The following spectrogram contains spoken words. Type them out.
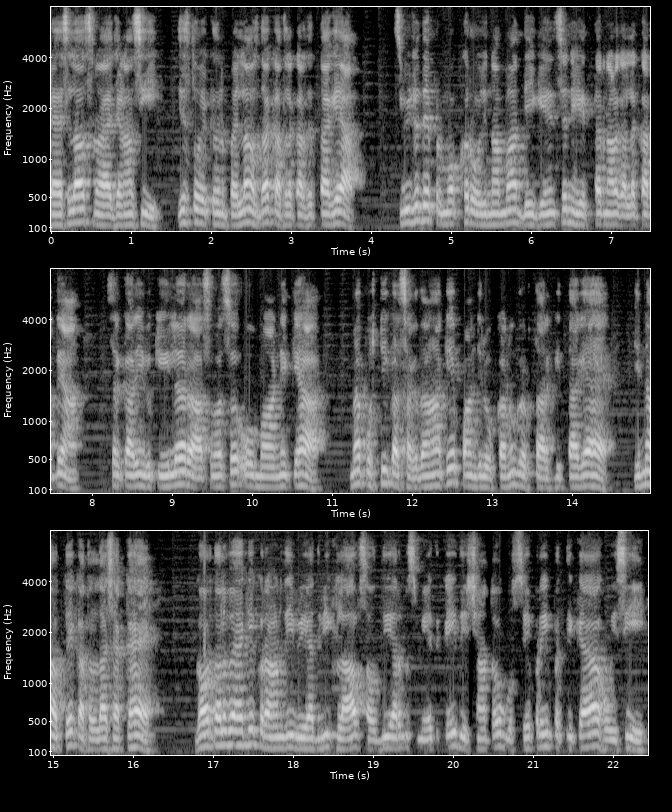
ਫੈਸਲਾ ਸੁਣਾਇਆ ਜਾਣਾ ਸੀ, ਜਿਸ ਤੋਂ ਇੱਕ ਦਿਨ ਪਹਿਲਾਂ ਉਸ ਦਾ ਕਤਲ ਕਰ ਦਿੱਤਾ ਗਿਆ। ਸਵੀਡਨ ਦੇ ਪ੍ਰਮੁੱਖ ਰੋਜ਼ਨਾਮਾ ਦੇ ਗੇਂਸ ਨਿਹੇਤਰ ਨਾਲ ਗੱਲ ਕਰਦਿਆਂ ਸਰਕਾਰੀ ਵਕੀਲ ਰਾਸਮਸ ਓਮਾਨ ਨੇ ਕਿਹਾ, ਮੈਂ ਪੁਸ਼ਟੀ ਕਰ ਸਕਦਾ ਹਾਂ ਕਿ ਪੰਜ ਲੋਕਾਂ ਨੂੰ ਗ੍ਰਿਫਤਾਰ ਕੀਤਾ ਗਿਆ ਹੈ, ਜਿਨ੍ਹਾਂ ਉੱਤੇ ਕਤਲ ਦਾ ਸ਼ੱਕ ਹੈ। ਗੌਰਤਲਬ ਹੈ ਕਿ ਕੁਰਾਨ ਦੀ ਬੇਅਦਬੀ ਖਿਲਾਫ ਸਾਊਦੀ ਅਰਬ ਸਮੇਤ ਕਈ ਦੇਸ਼ਾਂ ਤੋਂ ਗੁੱਸੇ ਭਰੀ ਪ੍ਰਤੀਕਿਰਿਆ ਹੋਈ ਸੀ।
